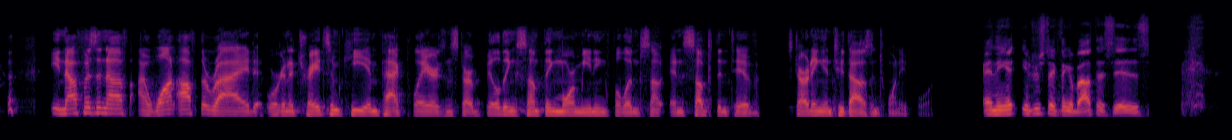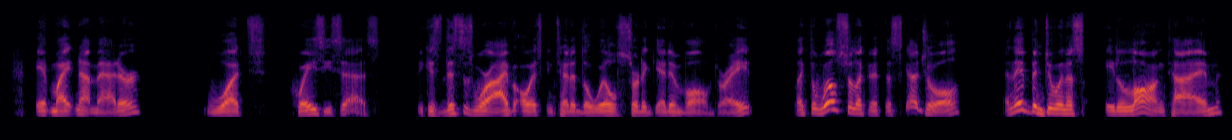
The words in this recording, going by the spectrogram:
enough is enough. I want off the ride. We're going to trade some key impact players and start building something more meaningful and, su- and substantive starting in 2024." And the interesting thing about this is it might not matter what Kwesi says, because this is where I've always contended the Wilfs sort of get involved, right? Like the Wilfs are looking at the schedule and they've been doing this a long time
